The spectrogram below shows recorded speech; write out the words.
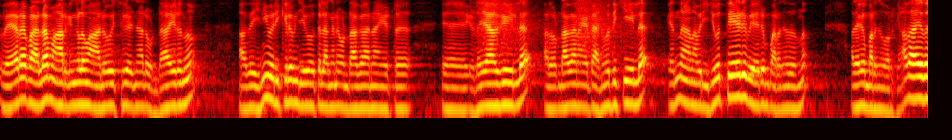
വേറെ പല മാർഗങ്ങളും ആലോചിച്ച് കഴിഞ്ഞാൽ ഉണ്ടായിരുന്നു. അത് ഇനി ഒരിക്കലും ജീവിതത്തിൽ അങ്ങനെ ഉണ്ടാകാനായിട്ട് ഇടയാകുകയില്ല. അതുണ്ടാകാനായിട്ട് അനുവദിക്കുകയില്ല എന്നാണ് അവർ ഇരുപത്തേഴ് പേരും പറഞ്ഞതെന്ന് അദ്ദേഹം പറഞ്ഞു ഓർക്കുകയാണ്. അതായത്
